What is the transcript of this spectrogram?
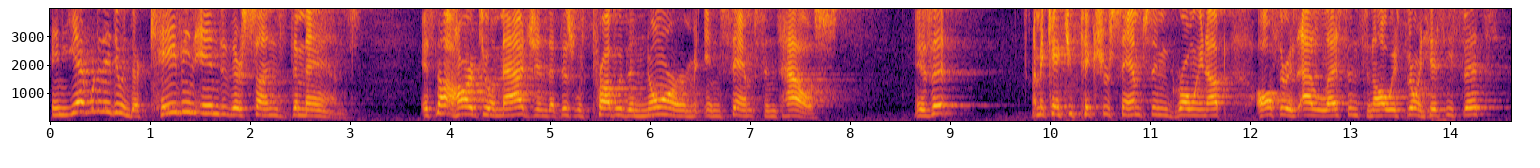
And yet, what are they doing? They're caving into their son's demands. It's not hard to imagine that this was probably the norm in Samson's house. Is it? I mean, can't you picture Samson growing up all through his adolescence and always throwing hissy fits?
